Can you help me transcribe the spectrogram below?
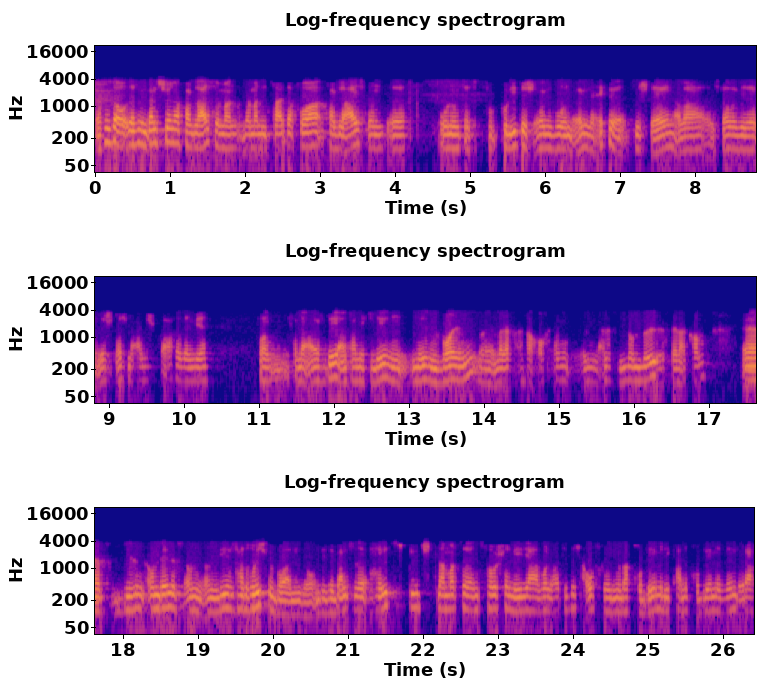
Das ist auch das ist ein ganz schöner Vergleich, wenn man, wenn man die Zeit davor vergleicht und äh, ohne uns jetzt politisch irgendwo in irgendeine Ecke zu stellen, aber ich glaube, wir, wir sprechen eine Sprache, wenn wir von, von der AfD einfach nicht lesen, lesen wollen, weil, weil das einfach auch irgendwie alles nur Müll ist, der da kommt äh, die sind, um den ist, um, um die ist halt ruhig geworden so. Und diese ganze Hate Speech Klamotte in Social Media, wo Leute sich aufregen über Probleme, die keine Probleme sind oder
